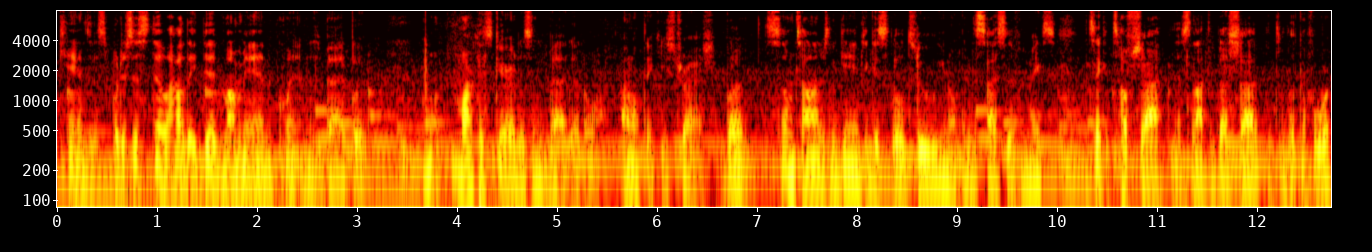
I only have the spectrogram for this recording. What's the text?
Kansas. But it's just still how they did my man Quentin is bad. But Marcus Garrett isn't bad at all. I don't think he's trash. But sometimes in games, he gets a little too, you know, indecisive and makes take a tough shot. It's not the best shot that they're looking for,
